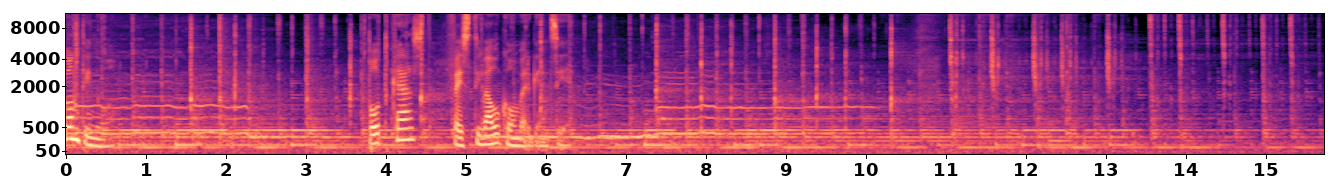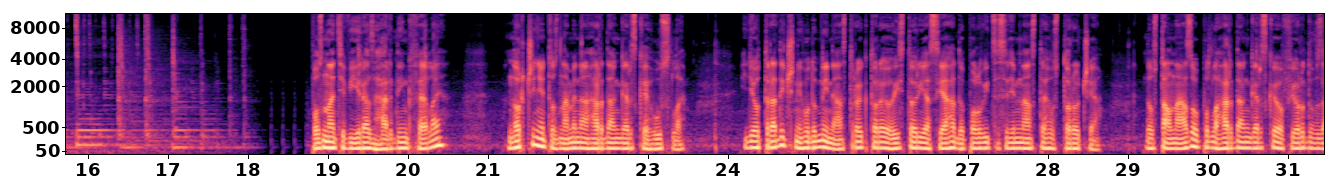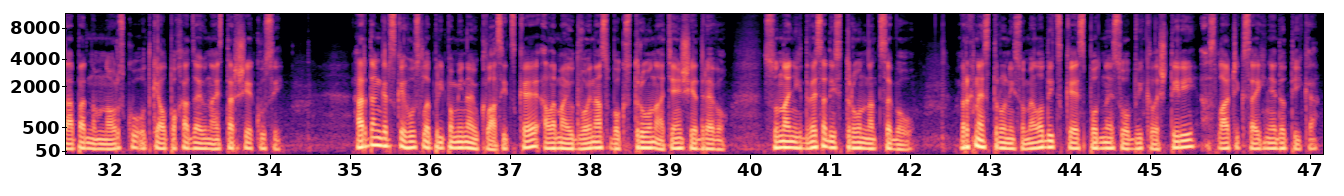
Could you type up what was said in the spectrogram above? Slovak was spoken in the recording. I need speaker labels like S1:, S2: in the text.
S1: Continuo. Podcast Festivalu Konvergencie.
S2: Poznáte výraz Hardingfele? V norčine to znamená hardangerské husle. Ide o tradičný hudobný nástroj, ktorého história siaha do polovice 17. storočia – Dostal názov podľa Hardangerského fjordu v západnom Norsku, odkiaľ pochádzajú najstaršie kusy. Hardangerské husle pripomínajú klasické, ale majú dvojnásobok strún a tenšie drevo. Sú na nich dve sady strún nad sebou. Vrchné strúny sú melodické, spodné sú obvykle 4 a sláčik sa ich nedotýka.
